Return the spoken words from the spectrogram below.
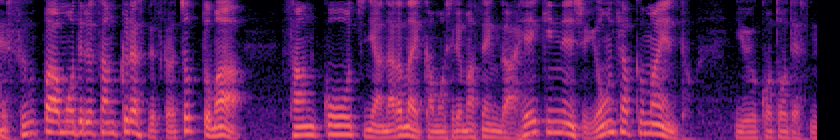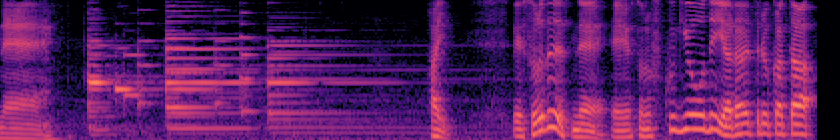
ね、スーパーモデルさんクラスですからちょっとまあ参考値にはならないかもしれませんが平均年収400万円ということですね。はい。えそれでですねえその副業でやられてる方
